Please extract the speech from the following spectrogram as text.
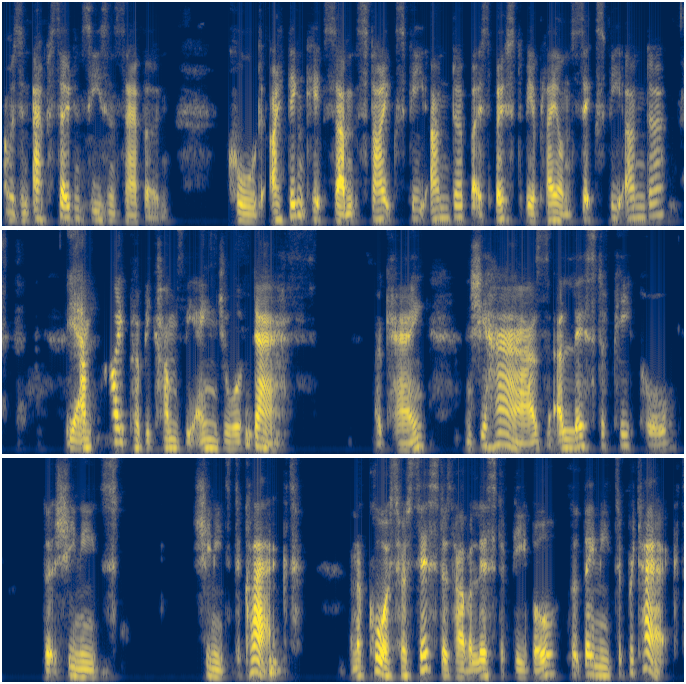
there was an episode in season seven called I think it's um Styx Feet Under, but it's supposed to be a play on Six Feet Under. Yeah. And Piper becomes the angel of death. Okay. And she has a list of people that she needs she needs to collect. And of course her sisters have a list of people that they need to protect.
